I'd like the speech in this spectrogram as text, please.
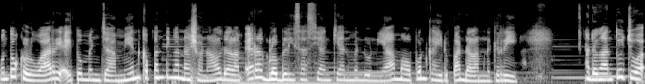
Untuk keluar yaitu menjamin kepentingan nasional dalam era globalisasi yang kian mendunia maupun kehidupan dalam negeri dengan tujuan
